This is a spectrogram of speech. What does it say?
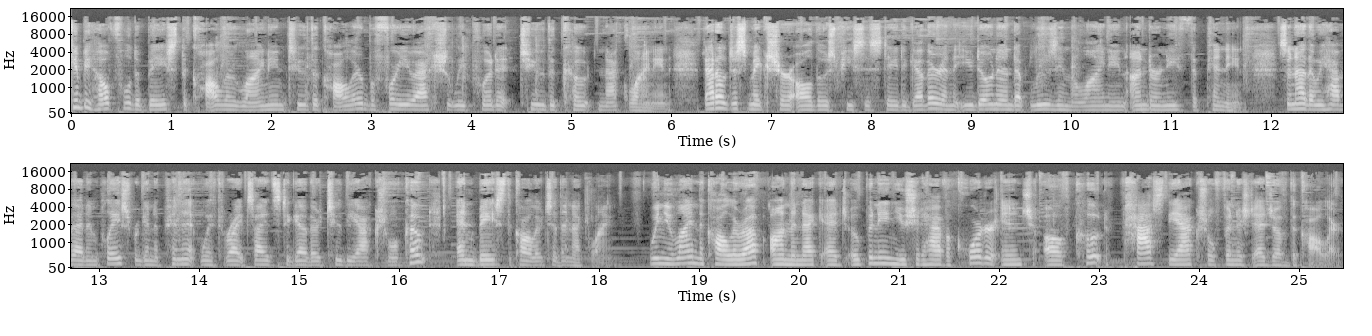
Can be helpful to baste the collar lining to the collar before you actually put it to the coat neck lining. That'll just make sure all those pieces stay together and that you don't end up losing the lining underneath the pinning. So now that we have that in place, we're gonna pin it with right sides together to the actual coat and baste the collar to the neckline. When you line the collar up on the neck edge opening, you should have a quarter inch of coat past the actual finished edge of the collar.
